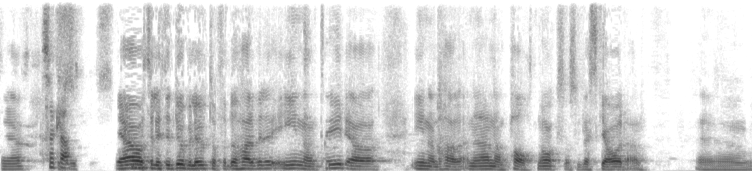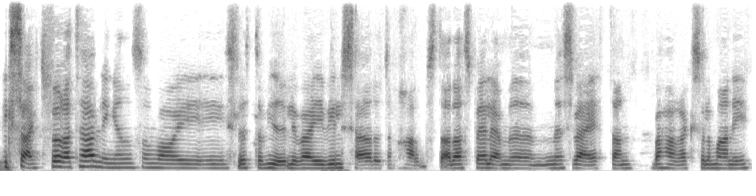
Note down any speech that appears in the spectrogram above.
Ja. Såklart. Ja, och så lite dubbel för du hade väl innan tidigare, innan det här, en annan partner också som blev skadad? Ehm. Exakt, förra tävlingen som var i, slutet av juli var i Vilshärad utanför Halmstad. Där spelade jag med, med Sverigeettan Baharak Soleimani.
